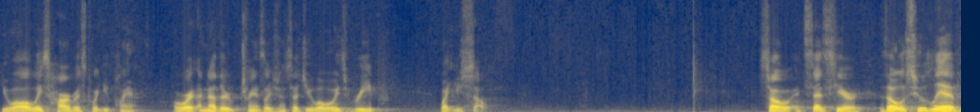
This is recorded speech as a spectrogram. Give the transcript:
You always harvest what you plant. Or another translation says, You always reap what you sow. So it says here those who live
